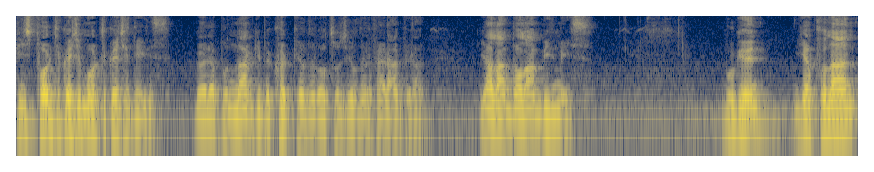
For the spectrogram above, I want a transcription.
Biz politikacı mortikacı değiliz. Böyle bunlar gibi 40 yıldır 30 yıldır falan filan. Yalan dolan bilmeyiz. Bugün yapılan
